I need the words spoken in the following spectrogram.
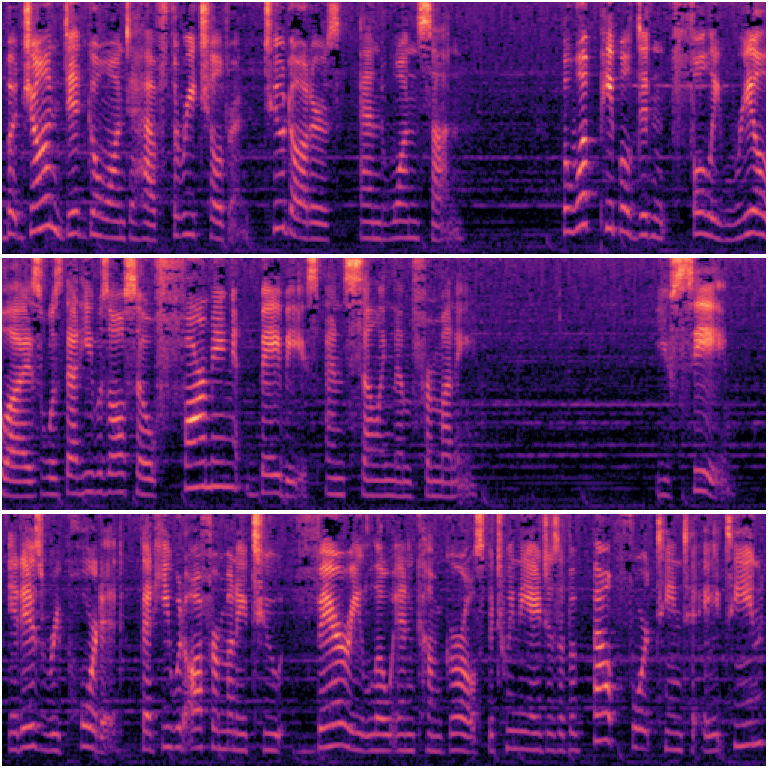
but John did go on to have three children two daughters and one son. But what people didn't fully realize was that he was also farming babies and selling them for money. You see, it is reported that he would offer money to very low income girls between the ages of about 14 to 18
